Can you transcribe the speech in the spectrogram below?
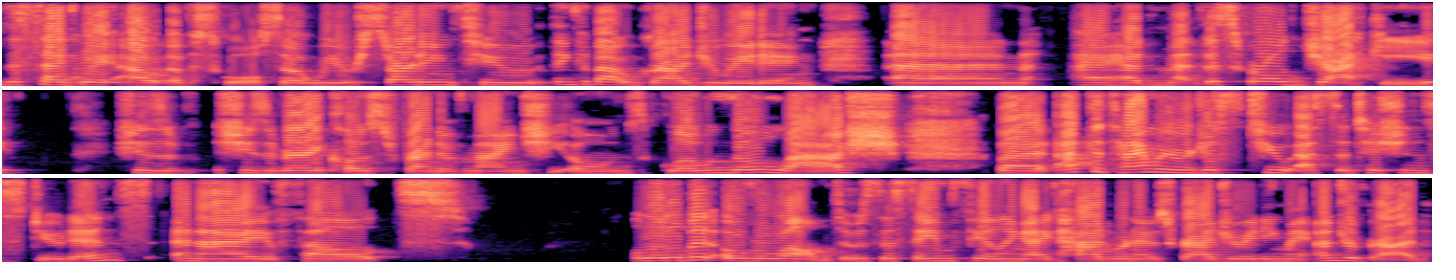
the segue out of school. So we were starting to think about graduating, and I had met this girl, Jackie. She's a, she's a very close friend of mine. She owns Glow and Go Lash, but at the time we were just two esthetician students, and I felt a little bit overwhelmed. It was the same feeling I had when I was graduating my undergrad.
